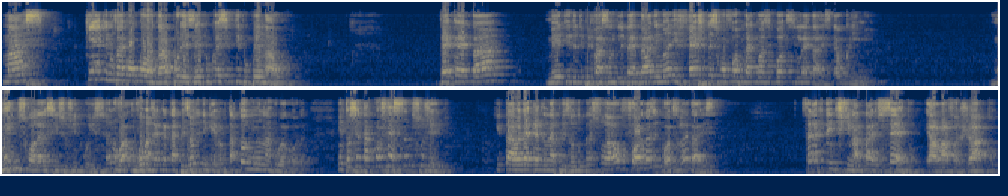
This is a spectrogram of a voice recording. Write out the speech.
Mas quem é que não vai concordar, por exemplo, com esse tipo penal? Decretar medida de privação de liberdade e manifesta desconformidade com as hipóteses legais. É o crime. Muitos colegas se insurgindo com isso. Eu não vou, não vou mais decretar prisão de ninguém, vai botar todo mundo na rua agora. Então você está confessando o sujeito que estava decretando a prisão do pessoal fora das hipóteses legais. Será que tem destinatário certo? É a Lava Jato?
